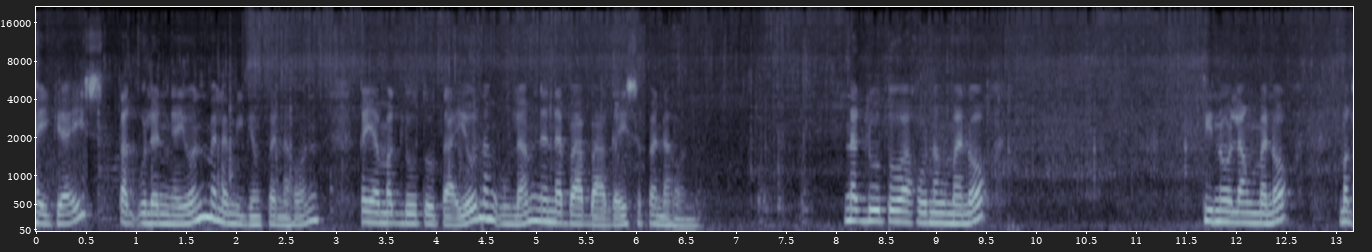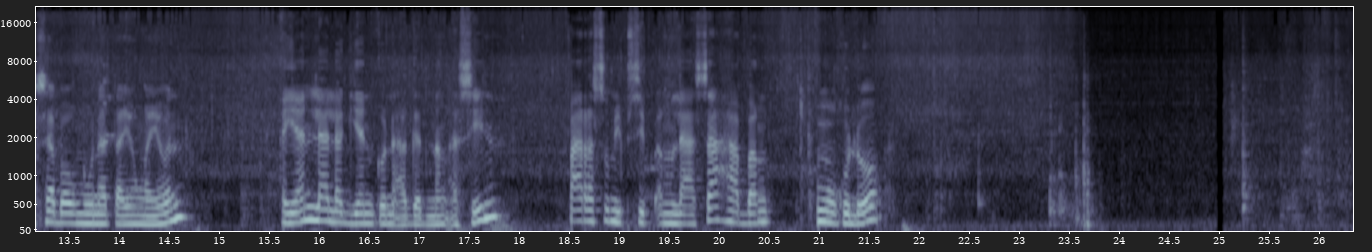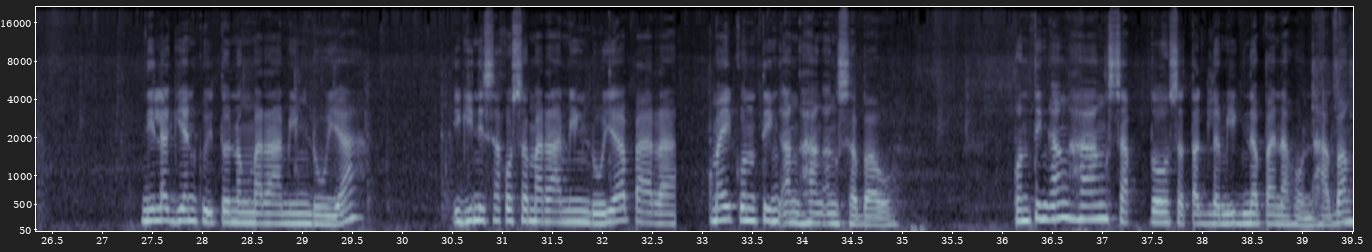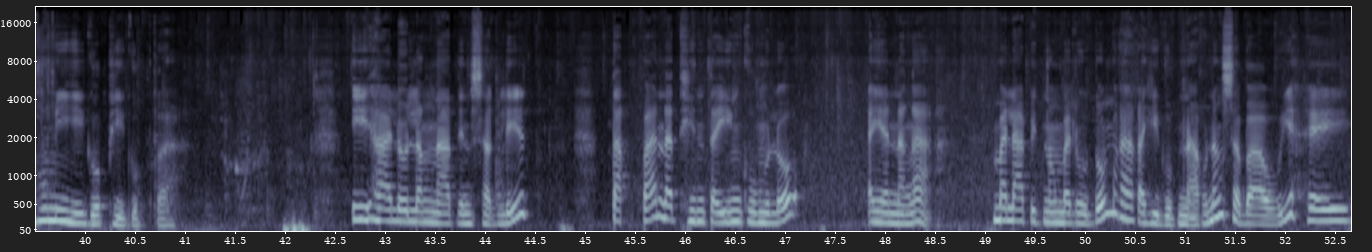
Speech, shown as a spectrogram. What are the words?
Hi guys, tag-ulan ngayon, malamig ang panahon, kaya magluto tayo ng ulam na nababagay sa panahon. Nagluto ako ng manok, tinolang manok, magsabaw muna tayo ngayon. Ayan, lalagyan ko na agad ng asin para sumipsip ang lasa habang kumukulo. Nilagyan ko ito ng maraming luya. Iginisa ko sa maraming luya para may kunting anghang ang sabaw. Kunting anghang sakto sa taglamig na panahon habang humihigop-higop ka. Ihalo lang natin saglit. Takpan at hintayin kumulo. Ayan na nga. Malapit ng maluto, makakahigop na ako ng sabaw. Yehey!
